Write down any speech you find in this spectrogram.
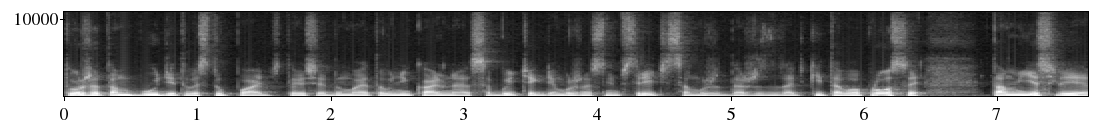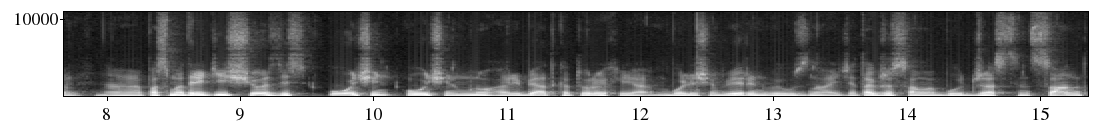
тоже там будет выступать. То есть, я думаю, это уникальное событие, где можно с ним встретиться, может даже задать какие-то вопросы. Там, если э, посмотреть еще, здесь очень-очень много ребят, которых я более чем уверен, вы узнаете. Также самое будет Джастин Санд,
